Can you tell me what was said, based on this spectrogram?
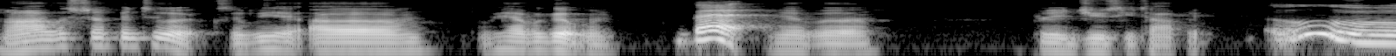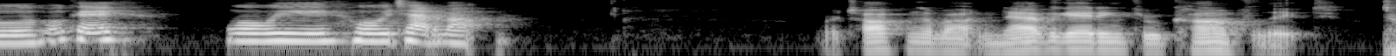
Nah, let's jump into it. So we um we have a good one. Bet. We have a pretty juicy topic. Ooh, okay. What we what we chatting about? We're talking about navigating through conflict.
